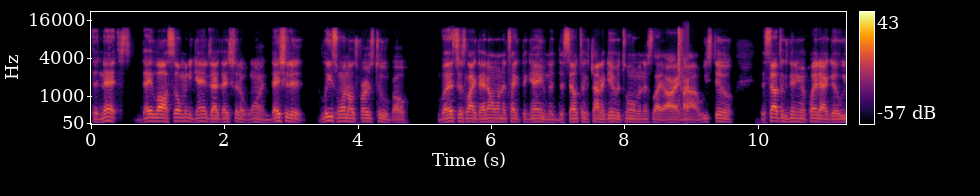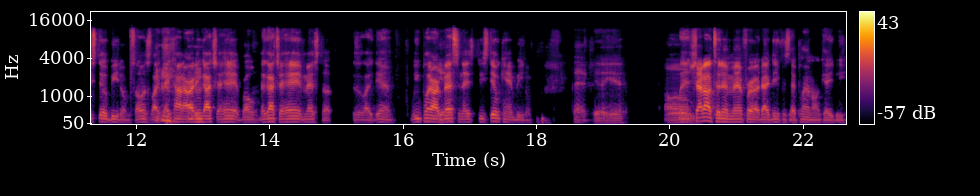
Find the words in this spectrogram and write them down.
the Nets they lost so many games that they should have won. They should have at least won those first two, bro. But it's just like they don't want to take the game. The, the Celtics try to give it to them, and it's like, all right, nah, we still. The Celtics didn't even play that good. We still beat them. So it's like they kind of already Mhm. got your head, bro. They got your head messed up. It's like, damn, we play our Yeah. best, and they we still can't beat them. Facts. Yeah, yeah. But Um, shout out to them, man, for that defense they playing on KD.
